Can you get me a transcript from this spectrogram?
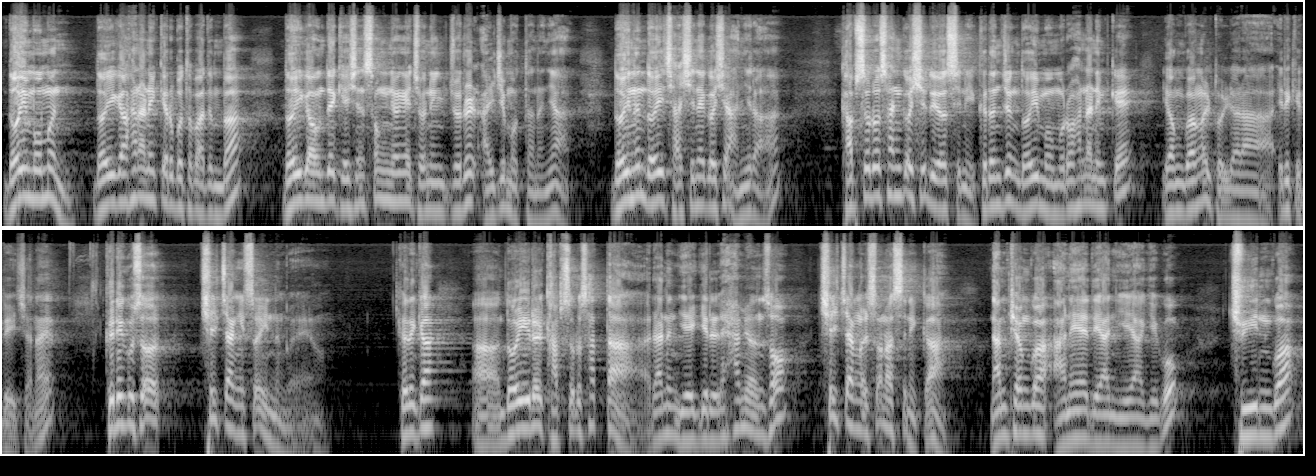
너희 몸은 너희가 하나님께로부터 받은 바 너희 가운데 계신 성령의 전인 줄을 알지 못하느냐 너희는 너희 자신의 것이 아니라 값으로 산 것이 되었으니 그런즉 너희 몸으로 하나님께 영광을 돌려라 이렇게 되어 있잖아요. 그리고서 7장이 써 있는 거예요. 그러니까 어, 너희를 값으로 샀다라는 얘기를 하면서 7장을 써놨으니까 남편과 아내에 대한 이야기고 주인과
